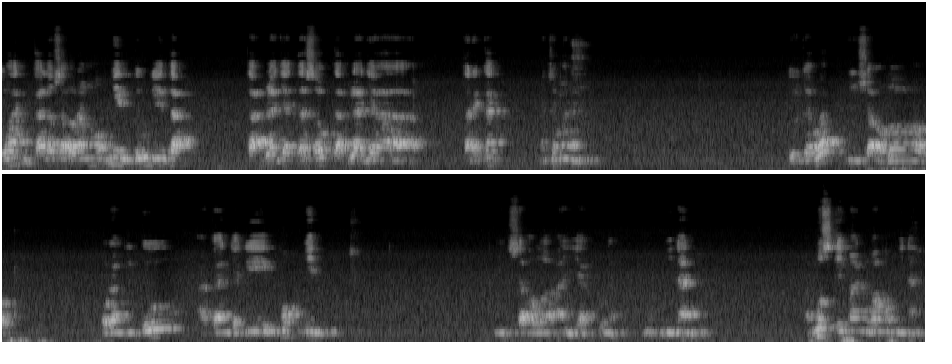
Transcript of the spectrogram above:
Tuhan kalau seorang mukmin tu dia tak tak belajar tasawuf, tak belajar tarekat macam mana? Dia jawab, insya-Allah orang itu akan jadi mukmin. Insya-Allah ayyakuna mukminan. Musliman wa mukminah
